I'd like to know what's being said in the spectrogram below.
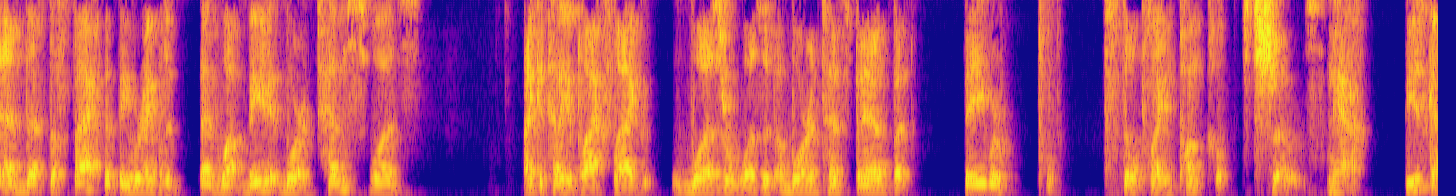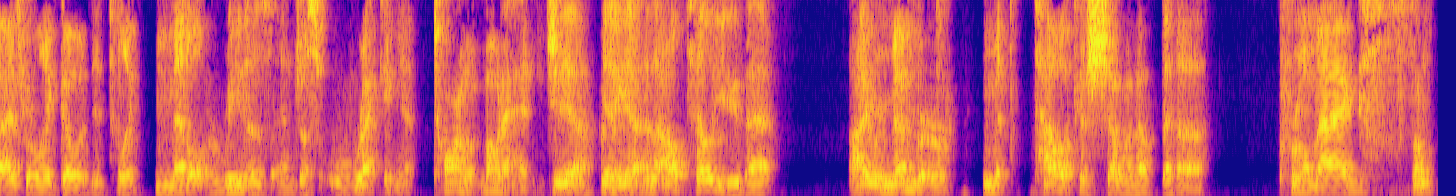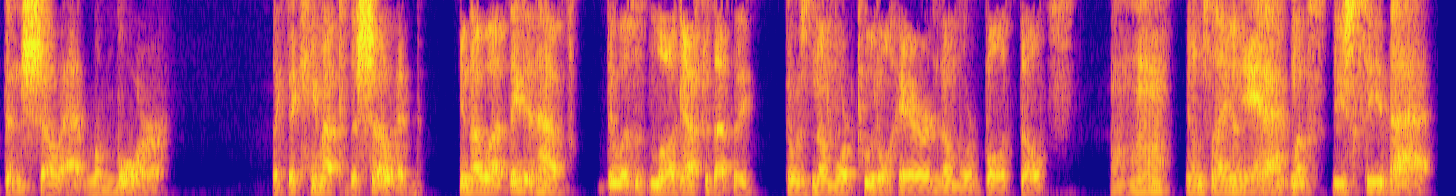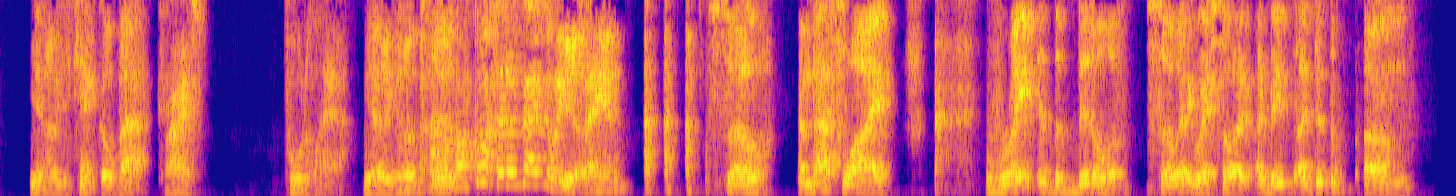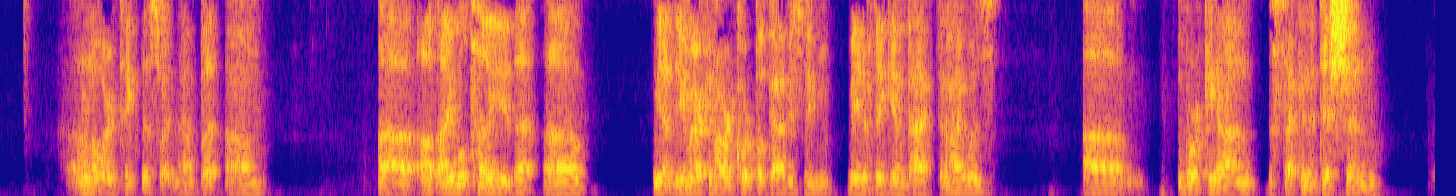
and that the fact that they were able to, and what made it more intense was, I could tell you, Black Flag was or wasn't a more intense band, but they were p- still playing punk shows. Yeah. These guys were like going into like metal arenas and just wrecking it. Touring with Motorhead. and shit. Yeah, yeah, yeah. And I'll tell you that I remember Metallica showing up at a Cro-Mag something show at L'Amour. Like they came out to the show, and you know what? They didn't have. It wasn't long after that. They there was no more poodle hair, no more bullet belts. Mm-hmm. You know what I'm saying? Yeah. Once you see that, you know you can't go back. Right. Poodle hair. Yeah, you know what I'm saying. of course, I know exactly what you're saying. So, and that's why right in the middle of, so anyway, so I, I made, I did the, um, I don't know where to take this right now, but, um, uh, I'll, I will tell you that, uh, you know, the American Hardcore book obviously made a big impact, and I was, um, working on the second edition,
